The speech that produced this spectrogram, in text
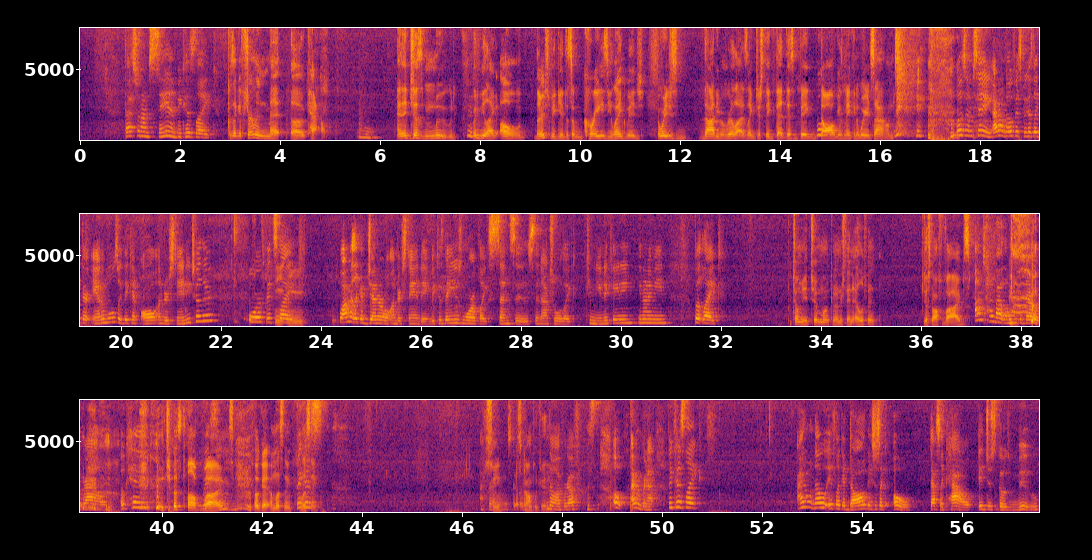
that's what I'm saying because like because like if Sherman met a cow Mm-hmm. and it just mooed, would he be like, "Oh, they're speaking to some crazy language," or would he just not even realize, like, just think that this big Well- dog is making a weird sound? well, that's what I'm saying. I don't know if it's because like they're animals, like they can all understand each other, or if it's like Mm-mm. well, I meant like a general understanding because they use more of like senses than actual like communicating. You know what I mean? But like You tell me a chipmunk can understand an elephant just off vibes, I'm about the ones that they're around, okay? just off Listen. vibes. Okay, I'm listening. I'm listening. I forgot See, where I was going. it's complicated. No, I forgot. Where I was go- oh, I remember now. Because like, I don't know if like a dog is just like, oh, that's a cow. It just goes moo.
